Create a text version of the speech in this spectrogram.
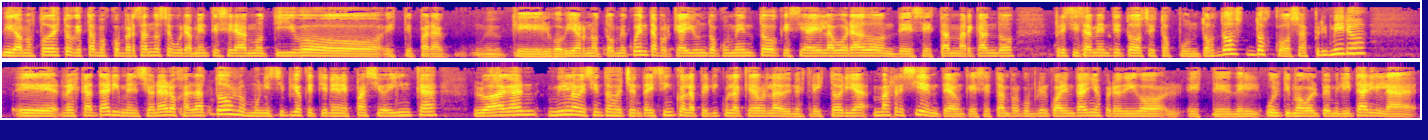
digamos, todo esto que estamos conversando seguramente será motivo este, para eh, que el gobierno tome cuenta porque hay un documento que se ha elaborado donde se están marcando precisamente todos estos puntos. Dos, dos cosas. Primero, eh, rescatar y mencionar, ojalá todos los municipios que tienen espacio Inca lo hagan. 1985, la película que habla de nuestra historia más reciente, aunque se están por cumplir 40 años, pero digo, este, del último golpe militar y la,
